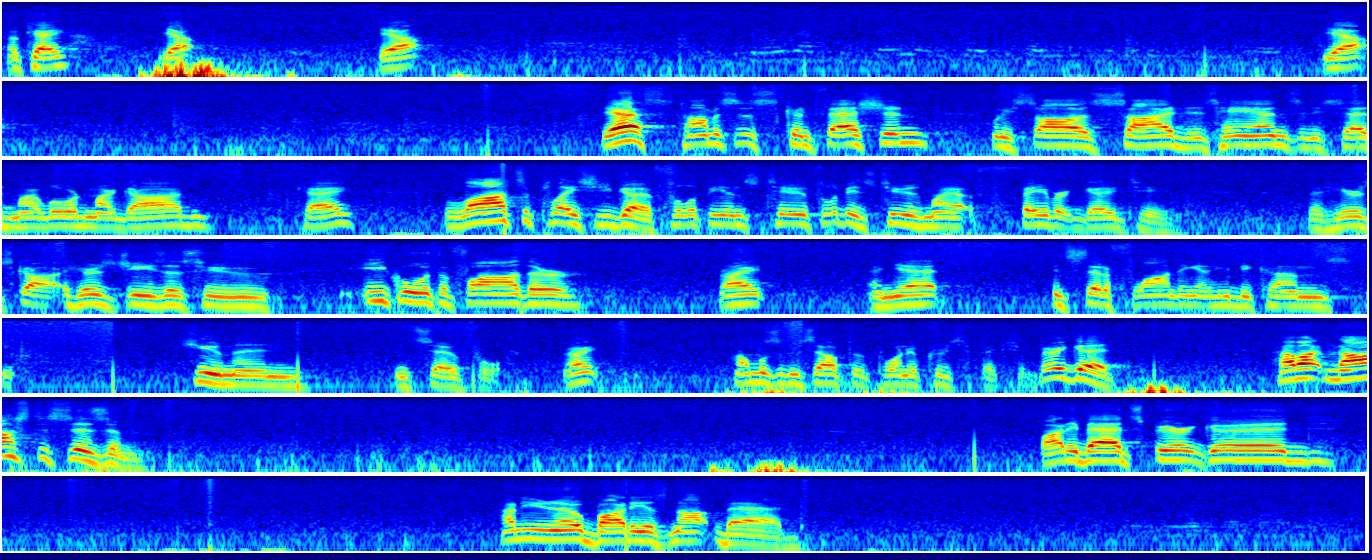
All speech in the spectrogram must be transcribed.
Okay. Yeah. Yeah. Yeah. Yes, Thomas's confession when he saw his side, his hands, and he said, My Lord, my God. Okay? Lots of places you go. Philippians 2. Philippians 2 is my favorite go to. That here's God, here's Jesus who equal with the Father, right? And yet, instead of flaunting it, he becomes human and so forth, right? Humbles himself to the point of crucifixion. Very good. How about Gnosticism? Body bad, spirit good. How do you know body is not bad?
